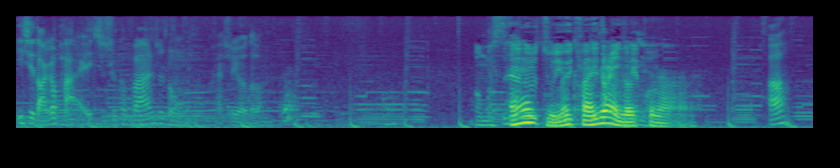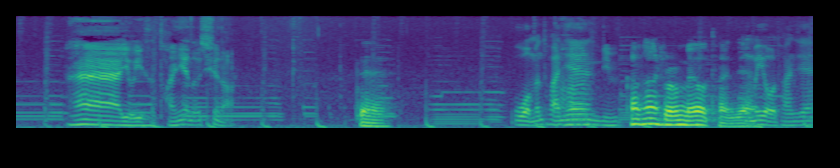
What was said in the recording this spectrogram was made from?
一起打个牌、一起吃个饭这种还是有的了。们四川哎都是，组你们一个团建都英联盟。去哪儿？啊，哎，有意思，团建都去哪儿？对，我们团建啊，你们刚刚时候没有团建我们，有团建，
